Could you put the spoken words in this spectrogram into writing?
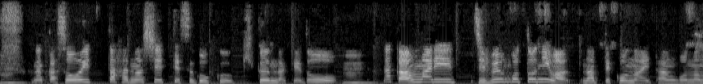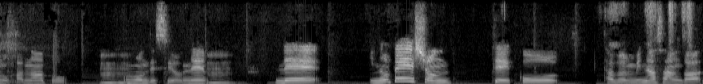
うん。なんかそういった話ってすごく聞くんだけど、うん。なんかあんまり自分ごとにはなってこない単語なのかなとうん。思うんですよねう。ん。で、イノベーションってこう、多分皆さんが、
